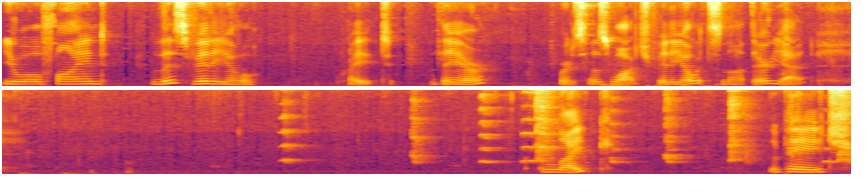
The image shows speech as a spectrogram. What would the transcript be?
you will find this video right there where it says watch video it's not there yet. Like the page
